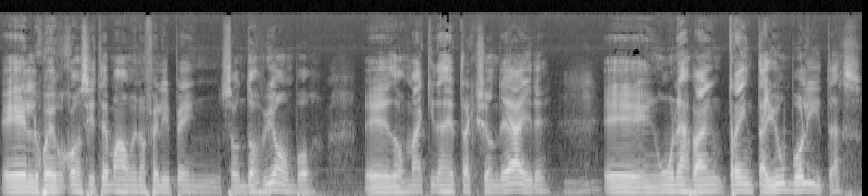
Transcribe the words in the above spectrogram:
El juego consiste más o menos, Felipe, en son dos biombos, eh, dos máquinas de extracción de aire. Eh, en unas van 31 bolitas,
